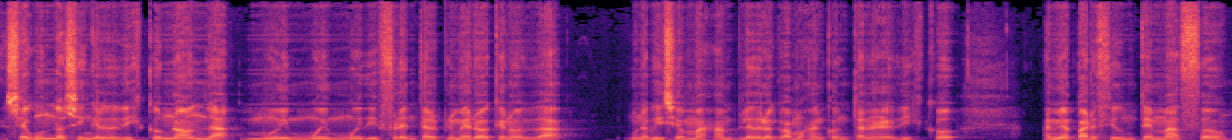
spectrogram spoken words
segundo single de disco, una onda muy, muy, muy diferente al primero, que nos da una visión más amplia de lo que vamos a encontrar en el disco. A mí me ha parecido un temazo,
